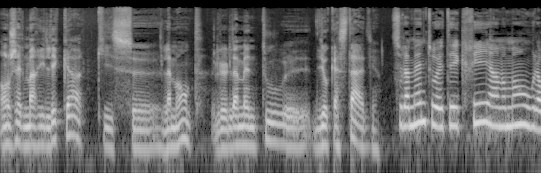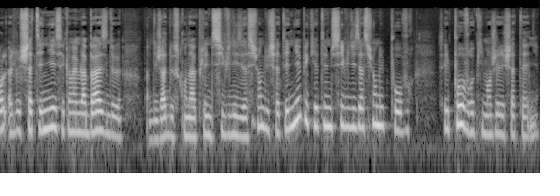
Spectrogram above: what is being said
Angèle Marie Leca qui se lamente, le lamentu euh. Ce lamento a été écrit à un moment où alors, le châtaignier, c'est quand même la base de, bah, déjà de ce qu'on a appelé une civilisation du châtaignier, mais qui était une civilisation du pauvre. C'est les pauvres qui mangeaient les châtaignes.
